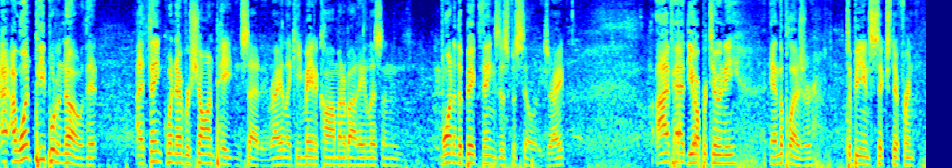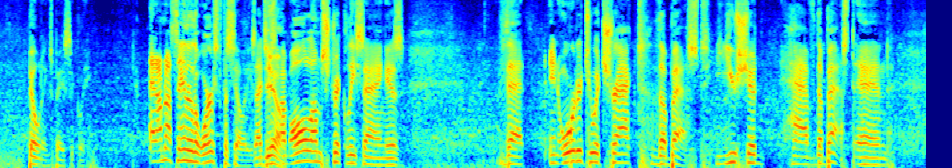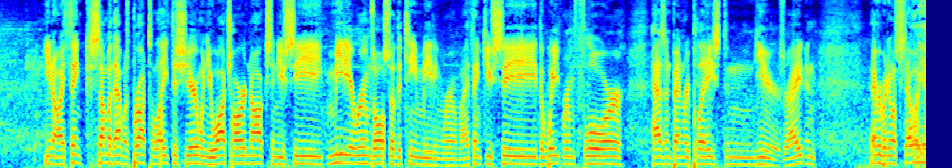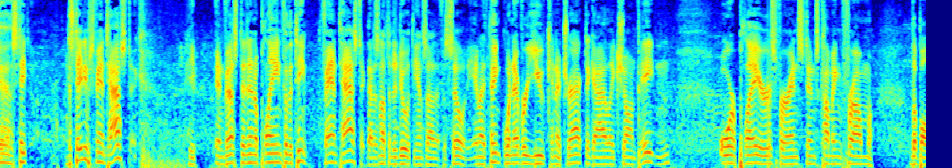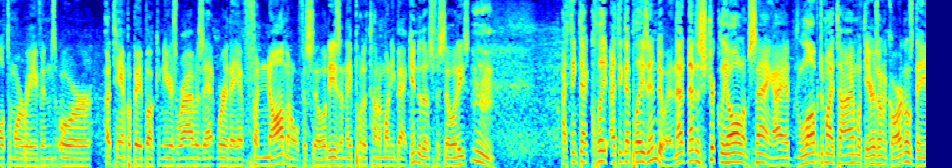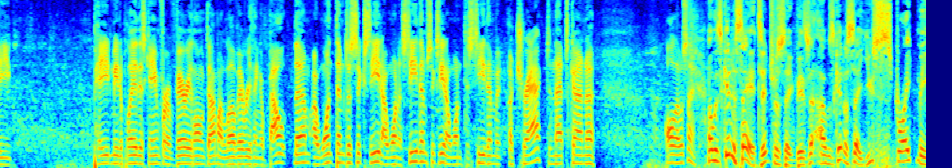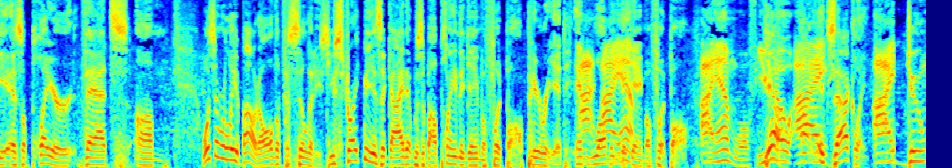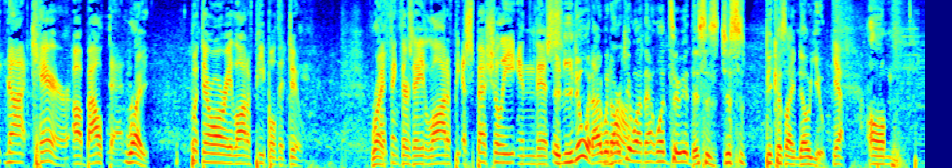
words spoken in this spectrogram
I, I want people to know that I think whenever Sean Payton said it, right, like he made a comment about, hey, listen, one of the big things is facilities, right? I've had the opportunity and the pleasure to be in six different buildings, basically. And I'm not saying they're the worst facilities. I just, Yeah. I'm, all I'm strictly saying is that in order to attract the best, you should have the best. And you know, I think some of that was brought to light this year when you watch Hard Knocks and you see media rooms, also the team meeting room. I think you see the weight room floor hasn't been replaced in years, right? And everybody wants to say, "Oh yeah, the state, the stadium's fantastic." Invested in a plane for the team. Fantastic. That has nothing to do with the inside of the facility. And I think whenever you can attract a guy like Sean Payton or players, for instance, coming from the Baltimore Ravens or a Tampa Bay Buccaneers, where I was at, where they have phenomenal facilities and they put a ton of money back into those facilities. Hmm. I think that cl- I think that plays into it, and that that is strictly all I'm saying. I had loved my time with the Arizona Cardinals. They paid me to play this game for a very long time. I love everything about them. I want them to succeed. I want to see them succeed. I want to see them attract, and that's kind of all I was saying. I was going to say it's interesting because I was going to say you strike me as a player that um, wasn't really about all the facilities. You strike me as a guy that was about playing the game of football, period, and I- loving I the game of football. I am Wolf. You yeah, know uh, I exactly I do not care about that. right, but there are a lot of people that do. right. I think there's a lot of people, especially in this. And you know what I would World. argue on that one too? And this is just because I know you. Yeah. Um,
